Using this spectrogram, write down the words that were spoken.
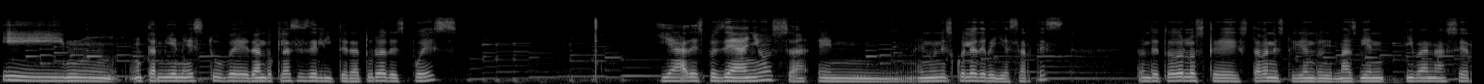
Y mm, también estuve dando clases de literatura después, ya después de años, en, en una escuela de bellas artes, donde todos los que estaban estudiando más bien iban a ser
